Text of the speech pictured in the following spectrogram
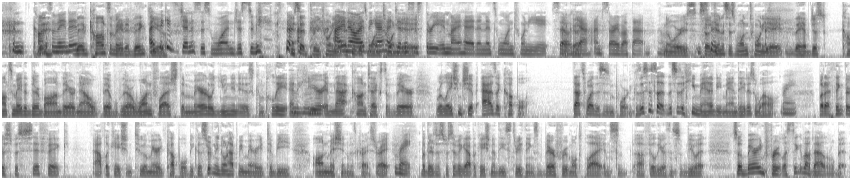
Con- consummated. They had consummated. Thank you. I think it's Genesis one, just to be. You said 328. I know. I I think think, I had Genesis three in my head, and it's one twenty eight. So Okay. yeah, I'm sorry about that. Um, No worries. So Genesis 128, they have just consummated their bond. They are now they have they are one flesh. The marital union is complete. And Mm-hmm. here in that context of their relationship as a couple, that's why this is important because this is a this is a humanity mandate as well. Right. But I think there's specific application to a married couple because certainly you don't have to be married to be on mission with Christ, right? Right. But there's a specific application of these three things: bear fruit, multiply, and sub, uh, fill the earth and subdue it. So bearing fruit. Let's think about that a little bit.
